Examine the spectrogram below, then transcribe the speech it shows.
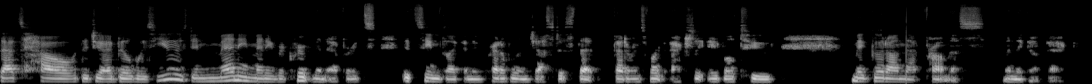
that's how the GI Bill was used in many, many recruitment efforts. It seemed like an incredible injustice that veterans weren't actually able to make good on that promise when they got back.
